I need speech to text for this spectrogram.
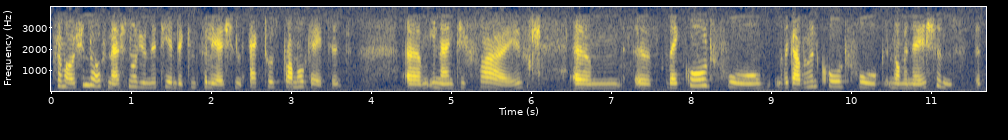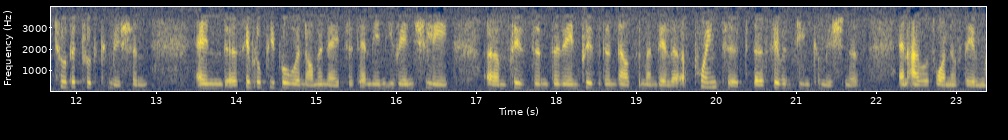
Promotion of National Unity and Reconciliation Act was promulgated um, in 95, um, uh, they called for, the government called for nominations uh, to the Truth Commission and uh, several people were nominated, and then eventually um, President, the then President Nelson Mandela appointed uh, 17 commissioners, and I was one of them.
